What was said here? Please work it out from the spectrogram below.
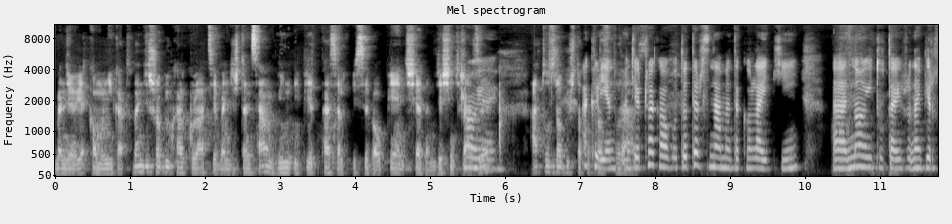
będzie komunikat, będziesz robił kalkulację, będziesz ten sam win i PESEL wpisywał 5, 7, 10 razy. Ojej a tu zrobisz to a po prostu A klient będzie czekał, bo to też znamy te kolejki. E, no i tutaj, że najpierw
